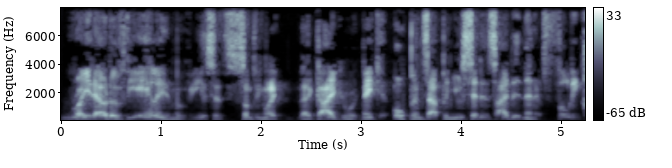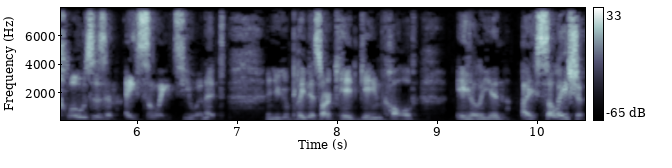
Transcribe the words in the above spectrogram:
right out of the Alien movies. It's something like that Giger would make. It opens up and you sit inside it and then it fully closes and isolates you in it. And you can play this arcade game called Alien Isolation.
